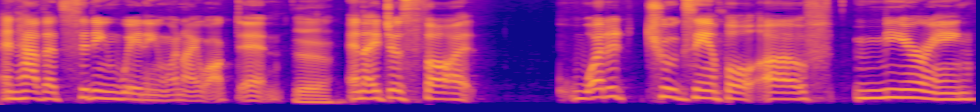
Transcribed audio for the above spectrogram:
and have that sitting waiting when I walked in. Yeah. And I just thought, what a true example of mirroring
